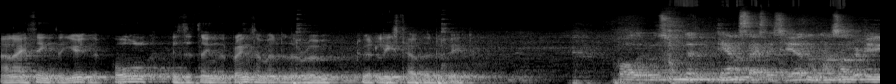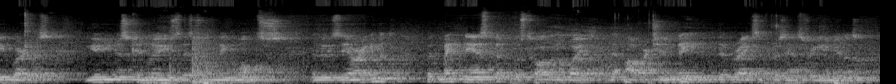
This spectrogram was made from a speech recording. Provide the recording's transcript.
And I think the, the poll is the thing that brings them into the room to at least have the debate. Paul, it was something that Denis actually said in his interview where it was unionists can lose this only once, they lose the argument. But Mike Nesbitt was talking about the opportunity that Brexit presents for unionism.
